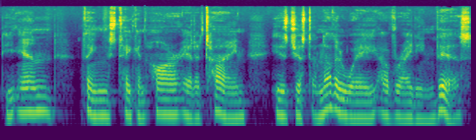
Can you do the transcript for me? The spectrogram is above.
the n things taken r at a time, is just another way of writing this.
